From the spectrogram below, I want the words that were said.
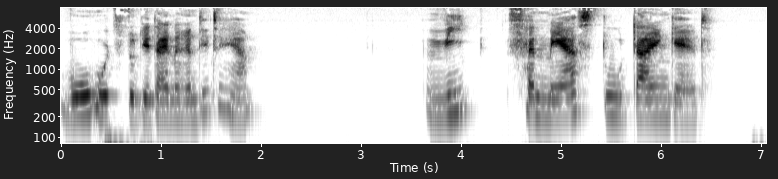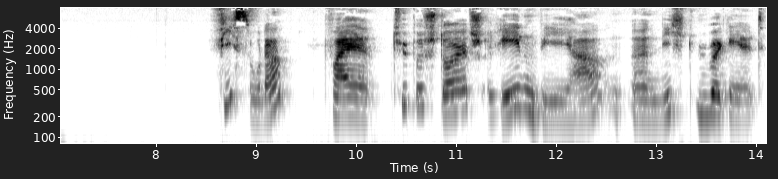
Wo holst du dir deine Rendite her? Wie vermehrst du dein Geld? Fies, oder? Weil typisch deutsch reden wir ja äh, nicht über Geld.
